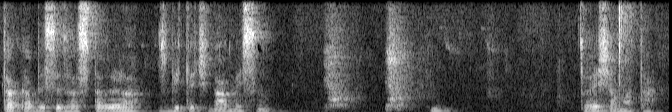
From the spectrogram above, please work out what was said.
Tak, aby se zastavila zbytečná mysl. Hm? To je šamata.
